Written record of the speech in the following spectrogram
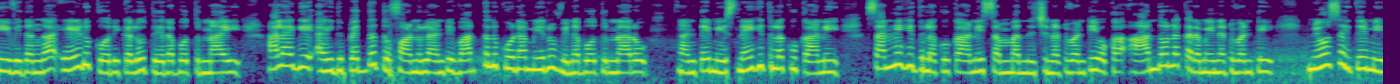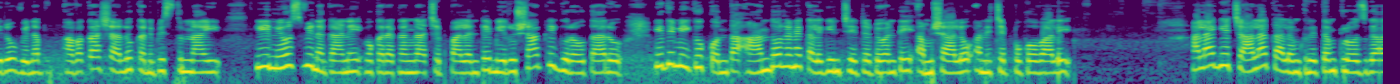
ఈ విధంగా ఏడు కోరికలు తీరబోతున్నాయి. అలాగే ఐదు పెద్ద తుఫాను లాంటి వార్తలు కూడా మీరు వినబోతున్నారు. అంటే మీ స్నేహితులకు కానీ సన్నిహితులకు కానీ సంబంధించినటువంటి ఒక ఆందోళనకరమైనటువంటి న్యూస్ అయితే మీరు విన అవకాశం అవకాశాలు కనిపిస్తున్నాయి. ఈ న్యూస్ వినగానే ఒక రకంగా చెప్పాలంటే మీరు షాక్కి గురవుతారు. ఇది మీకు కొంత ఆందోళన కలిగించేటటువంటి అంశాలు అని చెప్పుకోవాలి. అలాగే చాలా కాలం క్రితం క్లోజ్గా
